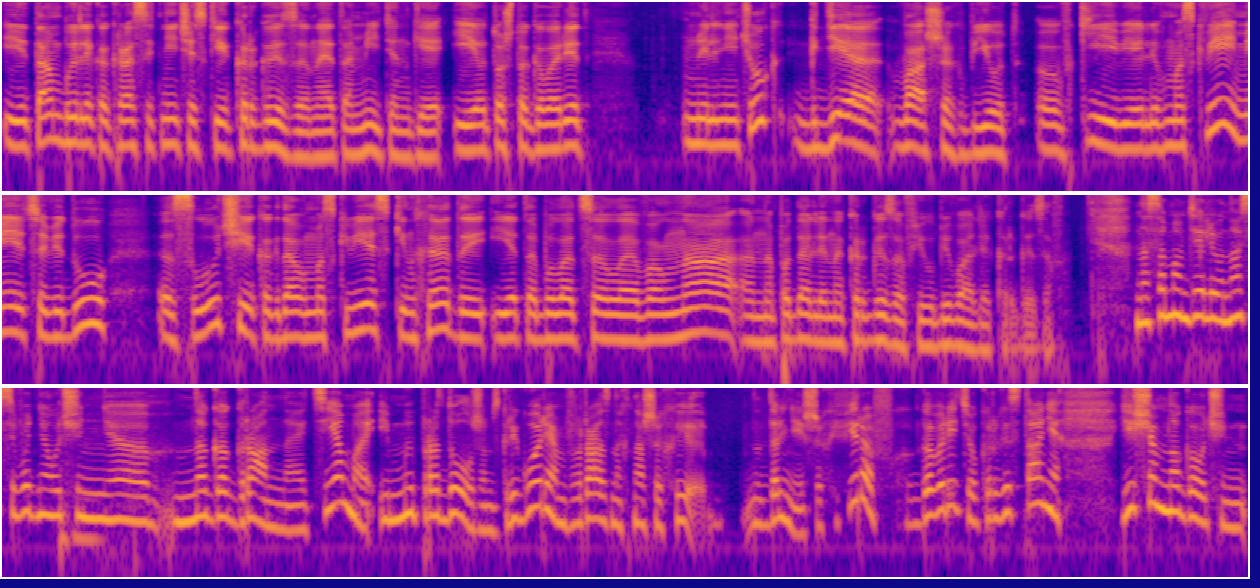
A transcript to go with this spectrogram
и там были как раз этнические кыргызы на этом митинге. И то, что говорит Мельничук, где ваших бьют, э, в Киеве или в Москве, имеются в виду случаи, когда в Москве скинхеды, и это была целая волна, э, нападали на кыргызов и убивали кыргызов. На самом деле у нас сегодня очень многогранная тема, и мы продолжим с Григорием в разных наших дальнейших эфирах говорить о Кыргызстане. Еще много очень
